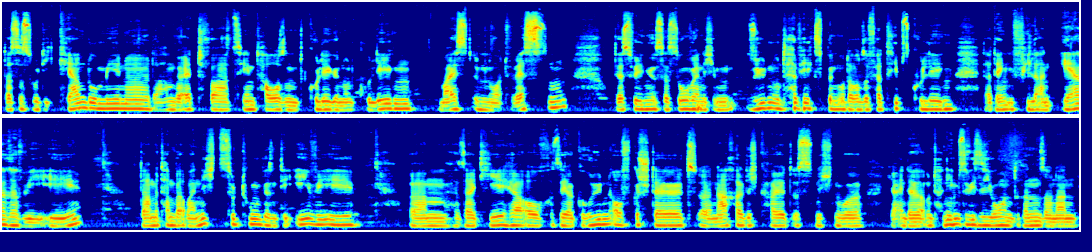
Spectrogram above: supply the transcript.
Das ist so die Kerndomäne. Da haben wir etwa 10.000 Kolleginnen und Kollegen meist im Nordwesten. Deswegen ist es so, wenn ich im Süden unterwegs bin oder unsere Vertriebskollegen, da denken viele an RWE. Damit haben wir aber nichts zu tun. Wir sind die EWE. Ähm, seit jeher auch sehr grün aufgestellt. Äh, Nachhaltigkeit ist nicht nur ja in der Unternehmensvision drin, sondern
